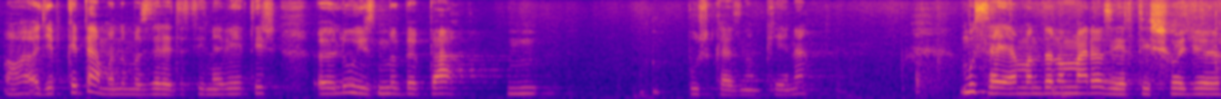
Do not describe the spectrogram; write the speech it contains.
a, egyébként elmondom az eredeti nevét is, Louis Möbepa, puskáznom kéne. Muszáj elmondanom már azért is, hogy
